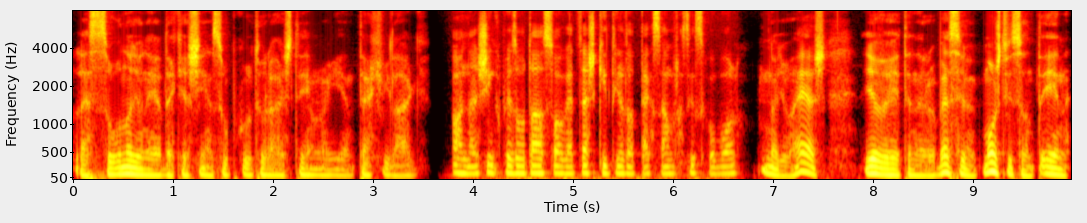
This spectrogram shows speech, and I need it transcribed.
lesz szó. Nagyon érdekes ilyen szubkulturális téma, meg ilyen techvilág annál is inkább azóta a szolgáltatást kitiltották San Franciscóból. Nagyon helyes. Jövő héten erről beszélünk. Most viszont én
